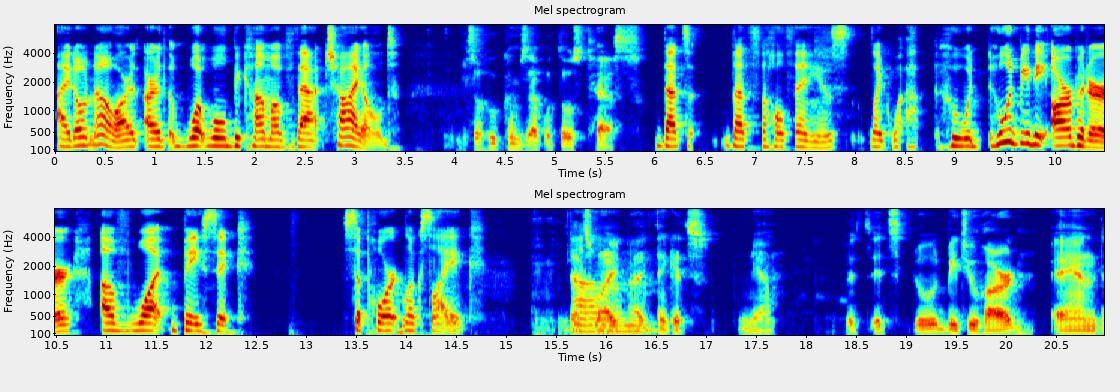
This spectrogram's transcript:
I don't know. Are are the, what will become of that child? So who comes up with those tests? That's that's the whole thing is like wh- who would who would be the arbiter of what basic support looks like That's why I Um, think it's yeah, it's it's it would be too hard, and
